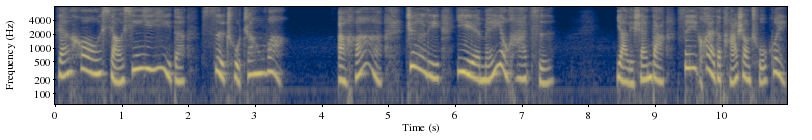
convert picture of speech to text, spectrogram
然后小心翼翼地四处张望。啊哈，这里也没有哈茨。亚历山大飞快地爬上橱柜，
